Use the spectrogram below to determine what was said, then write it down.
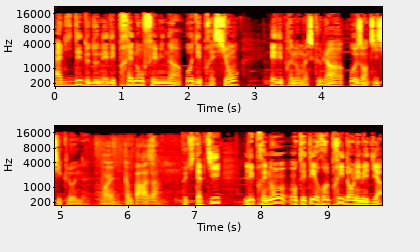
a l'idée de donner des prénoms féminins aux dépressions et des prénoms masculins aux anticyclones. Oui, comme par hasard. Petit à petit, les prénoms ont été repris dans les médias,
